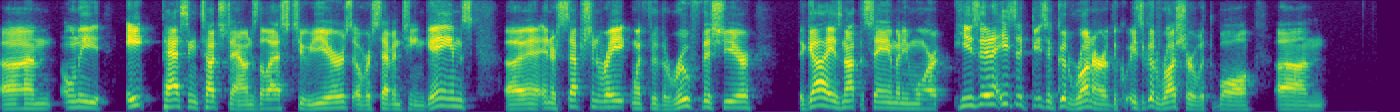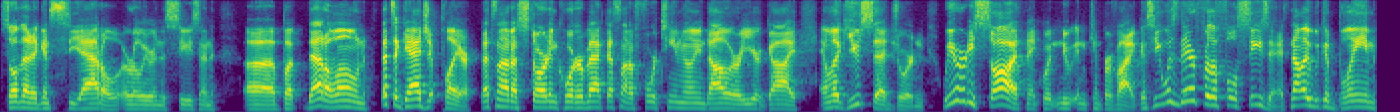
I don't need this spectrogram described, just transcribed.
Um, only eight passing touchdowns the last two years over 17 games. Uh, interception rate went through the roof this year. The guy is not the same anymore. He's a, he's a he's a good runner. He's a good rusher with the ball. Um, saw that against Seattle earlier in the season. Uh, but that alone, that's a gadget player. That's not a starting quarterback. That's not a $14 million a year guy. And like you said, Jordan, we already saw, I think, what Newton can provide because he was there for the full season. It's not like we could blame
